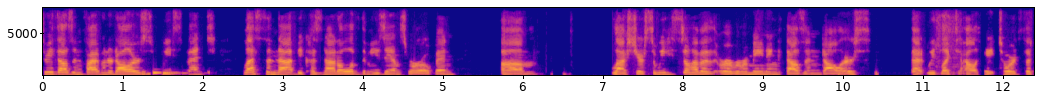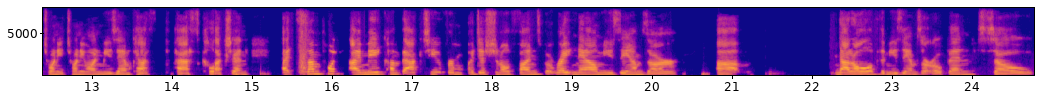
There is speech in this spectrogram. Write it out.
three thousand five hundred dollars. We spent less than that because not all of the museums were open, um, last year. So we still have a, a remaining thousand dollars that we'd like to allocate towards the twenty twenty-one museum pass, pass collection. At some point, I may come back to you for additional funds, but right now museums are, um, not all of the museums are open, so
